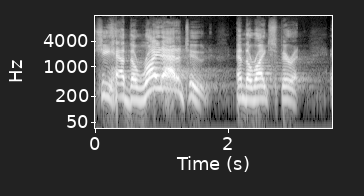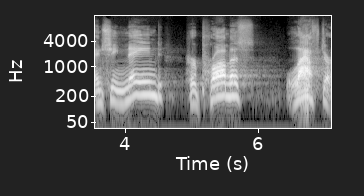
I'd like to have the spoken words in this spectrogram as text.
she had the right attitude and the right spirit. And she named her promise laughter.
